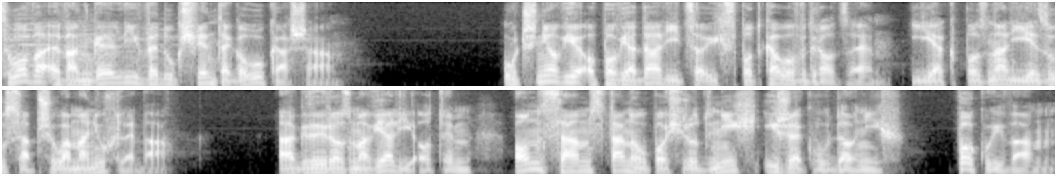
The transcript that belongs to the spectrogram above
Słowa Ewangelii według świętego Łukasza. Uczniowie opowiadali, co ich spotkało w drodze i jak poznali Jezusa przy łamaniu chleba. A gdy rozmawiali o tym, on sam stanął pośród nich i rzekł do nich: Pokój wam.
